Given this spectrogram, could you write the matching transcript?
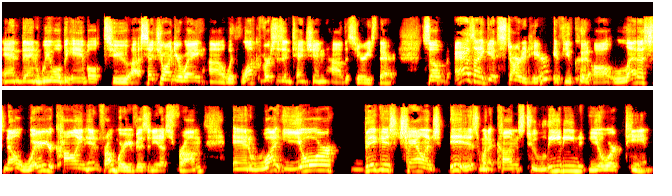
and then we will be able to uh, set you on your way uh, with luck versus intention, uh, the series there. So, as I get started here, if you could all let us know where you're calling in from, where you're visiting us from, and what your biggest challenge is when it comes to leading your team.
